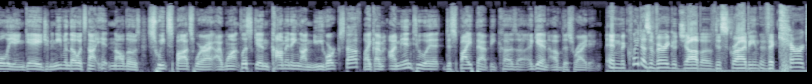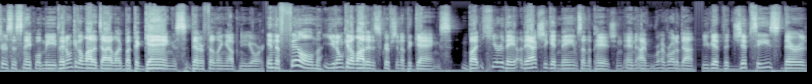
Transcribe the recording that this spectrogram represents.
fully engaged. And even though it's not hitting all those sweet spots where I, I want Plissken commenting on New York stuff, like I'm, I'm into it despite that because, uh, again, of this writing. And McQuay does a very good job of describing the characters the Snake will meet. They don't get a lot of dialogue, but the gangs that are filling up New York. In the film, you don't get a lot of description of the gangs but here they they actually get names on the page, and, and I, I, wrote them down. You get the Gypsies, they're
